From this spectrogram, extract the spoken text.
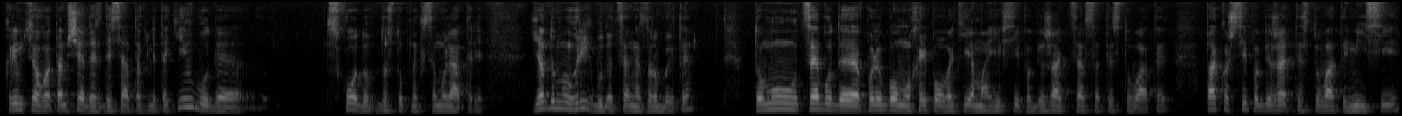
Крім цього, там ще десь десяток літаків буде сходу доступних в симуляторі. Я думаю, гріх буде це не зробити. Тому це буде по-любому хайпова тема, і всі побіжать це все тестувати. Також всі побіжать тестувати місії.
